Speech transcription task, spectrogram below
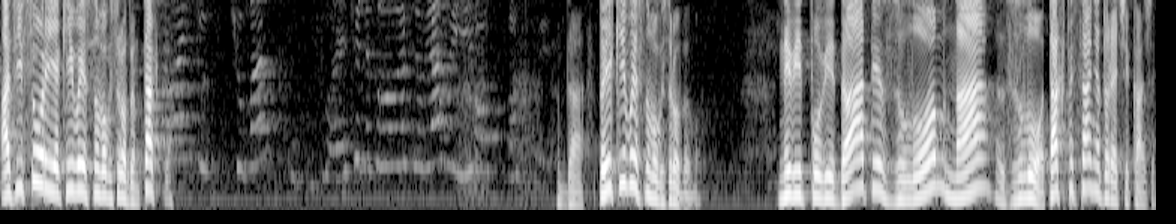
А з історії який висновок зробимо? Так, да. То який висновок зробимо? Не відповідати злом на зло. Так Писання, до речі, каже.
